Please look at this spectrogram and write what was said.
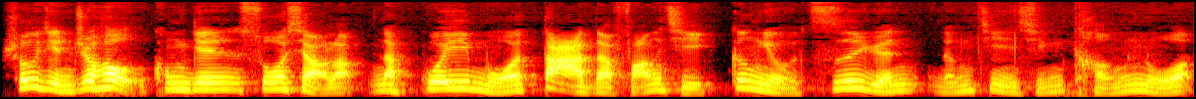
收紧之后空间缩小了，那规模大的房企更有资源能进行腾挪。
